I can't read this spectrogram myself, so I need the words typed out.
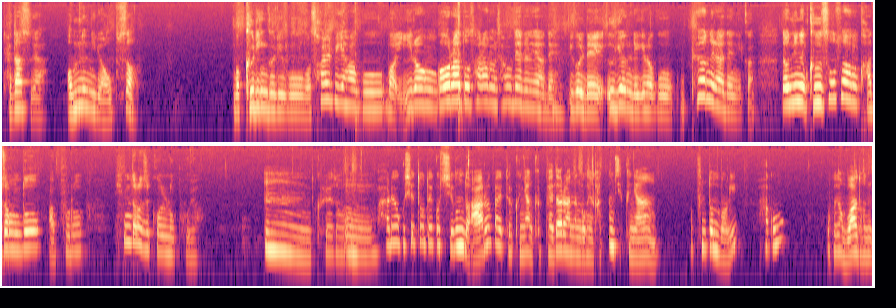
대다수야. 없는 일이 없어. 뭐 그림 그리고 뭐 설비하고 뭐 이런 거라도 사람을 상대를 해야 돼. 이걸 내 의견을 얘기라고 표현을 해야 되니까. 근데 언니는 그 소소한 과정도 앞으로 힘들어질 걸로 보여. 음, 그래서 음. 하려고 시도도 했고 지금도 아르바이트를 그냥 그 배달하는 거 그냥 가끔씩 그냥 푼돈벌이 하고 뭐 그냥 모아둔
